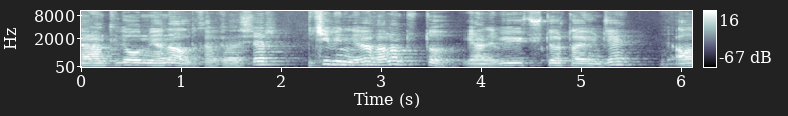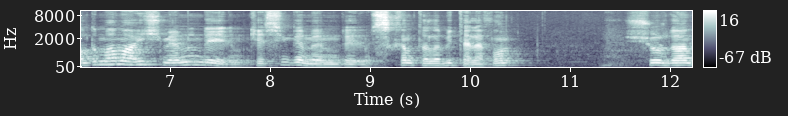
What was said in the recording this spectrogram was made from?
Garantili olmayanı aldık arkadaşlar. 2000 lira falan tuttu. Yani bir 3-4 ay önce aldım ama hiç memnun değilim. Kesinlikle memnun değilim. Sıkıntılı bir telefon. Şuradan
